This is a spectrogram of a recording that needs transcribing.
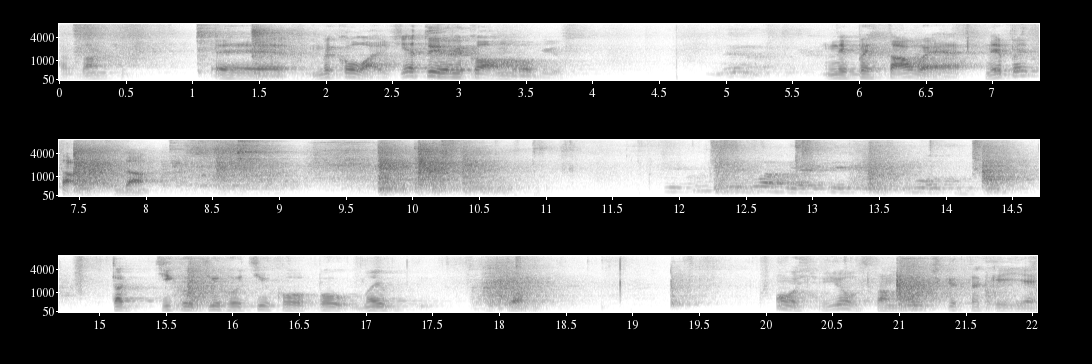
карданчик. Е, Миколаївич, я тобі рекламу роблю. Не питав, е, не питав, да. Ти ти моху. Так тихо, тихо, тихо, бо ми в цьому. Ось, його станочки такі є.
